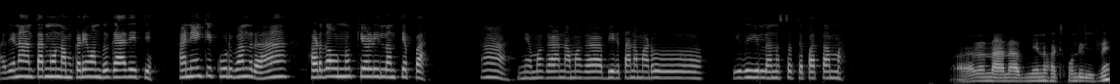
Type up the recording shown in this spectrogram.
ಅದೇನ ಅಂತ ನೋಡಿ ನಮ್ಮ ಕಡೆ ಒಂದು ಗಾದೆ ಐತಿ. ಹನಿಯಕ್ಕಿ ಕೂಡಿ ಬಂದ್ರೆ ಹೊಡೆದವನು ಕೇಳಿಲ್ಲ ಅಂತೆಪ್ಪ ಹಾಂ ನಿಮಗೆ ನಮಗ ಬೀಗತನ ಮಾಡು ಇದು ಇಲ್ಲ ಅನಿಸ್ತತೆಪ್ಪ ತಮ್ಮ. ನಾನು ಅದನ್ನೇನು ಹಚ್ಕೊಂಡಿಲ್ಲ ರೀ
